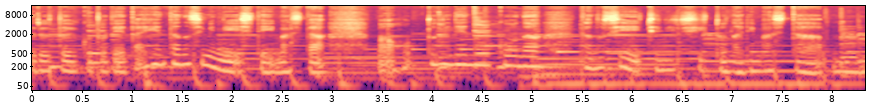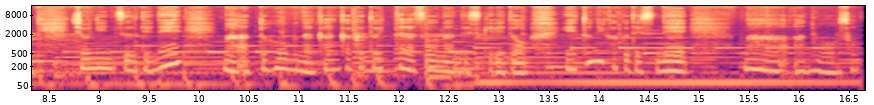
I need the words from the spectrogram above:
するということで大変楽しみにしていました。まあ本当にね濃厚な楽しい一日となりました、うん、少人数でねまあアットホームな感覚といったらそうなんですけれど、えー、とにかくですねまあ、あの即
